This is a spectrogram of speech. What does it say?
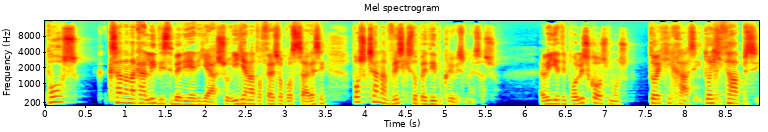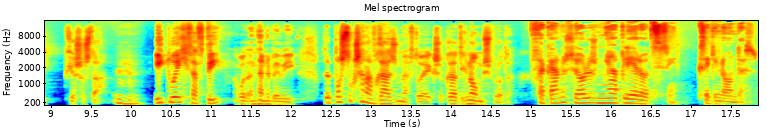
πώς ξανανακαλύπτεις την περιέργειά σου ή για να το θέσω όπως της αρέσει, πώς ξαναβρίσκεις το παιδί που κρύβεις μέσα σου. Δηλαδή, γιατί πολλοί κόσμοι το έχει χάσει, το έχει θάψει πιο σωστα Ή του έχει θαυτεί όταν ήταν παιδί. Οπότε πώς το ξαναβγάζουμε αυτό έξω, κατά τη γνώμη σου πρώτα; Θα κάνω σε όλους μια απλή ερώτηση, ξεκινώντας.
